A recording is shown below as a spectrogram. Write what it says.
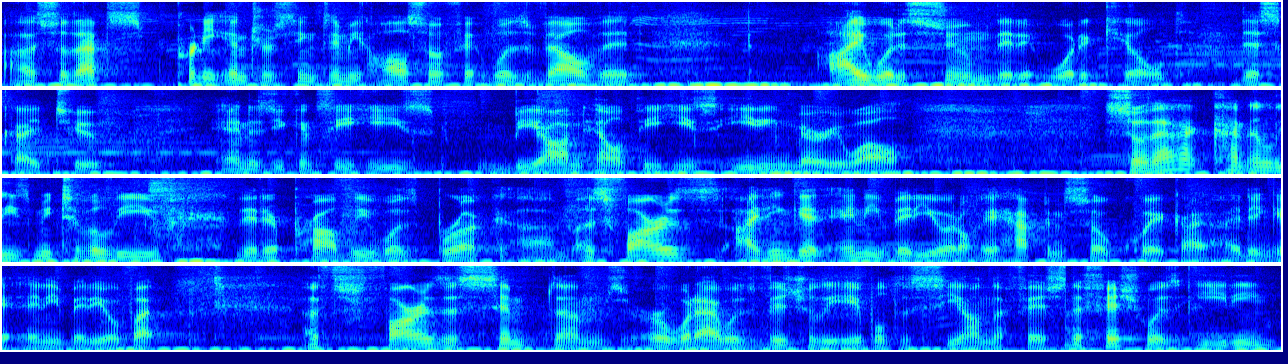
uh, so that's pretty interesting to me. Also, if it was velvet, I would assume that it would have killed this guy too. And as you can see, he's beyond healthy. He's eating very well. So that kind of leads me to believe that it probably was Brook. Um, as far as I didn't get any video at all, it happened so quick. I, I, didn't get any video, but as far as the symptoms or what I was visually able to see on the fish, the fish was eating.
